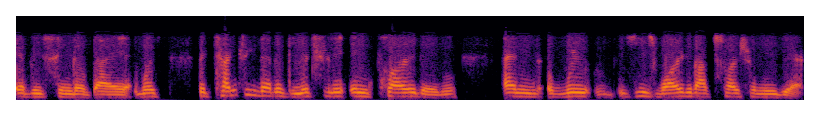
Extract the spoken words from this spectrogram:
every single day. With the country that is literally imploding and we, he's worried about social media.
